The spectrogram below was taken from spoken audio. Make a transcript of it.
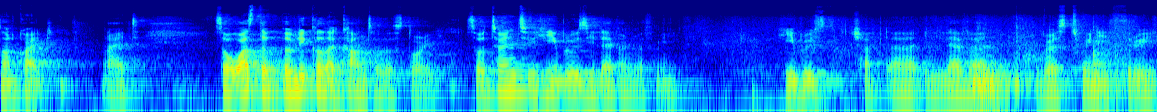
Not quite, right? So, what's the biblical account of the story? So, turn to Hebrews 11 with me. Hebrews chapter 11, verse 23.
